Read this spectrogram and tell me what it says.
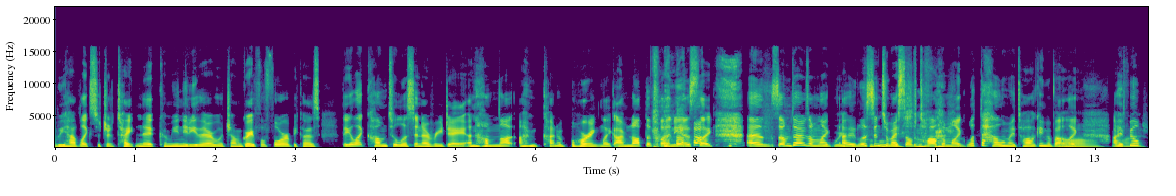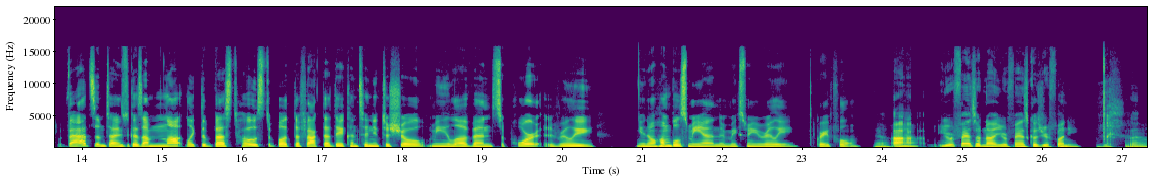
we have like such a tight knit community there, which I'm grateful for because they like come to listen every day. And I'm not, I'm kind of boring. Like I'm not the funniest. like, and sometimes I'm like, Way I to listen to myself talk. I'm like, what the hell am I talking about? Like, Oh, I feel Ashley. bad sometimes because I'm not like the best host, but the fact that they continue to show me love and support, it really, you know, humbles me and it makes me really grateful. Yeah. I- Yeah. Your fans are not your fans because you're funny. Just, uh,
